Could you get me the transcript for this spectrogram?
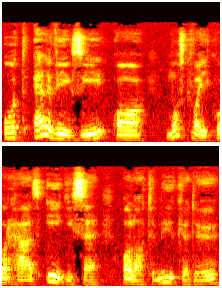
ott elvégzi a Moszkvai Kórház égisze alatt működő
